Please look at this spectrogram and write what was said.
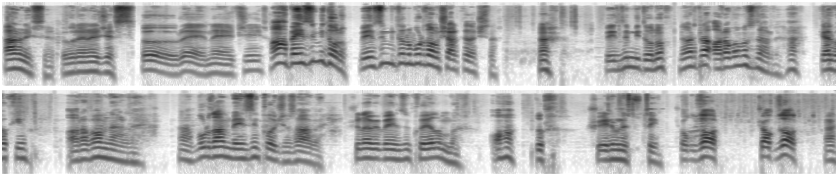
Her neyse öğreneceğiz. Öğreneceğiz. Ha benzin bidonu. Benzin bidonu buradamış arkadaşlar. Heh. Benzin bidonu. Nerede? Arabamız nerede? Heh. Gel bakayım. Arabam nerede? Ha buradan benzin koyacağız abi. Şuna bir benzin koyalım mı? Aha dur. Şu elimle tutayım. Çok zor. Çok zor. Heh.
